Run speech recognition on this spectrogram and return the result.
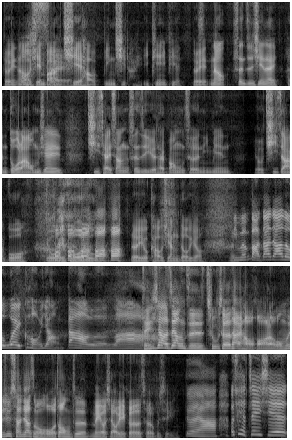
对，然后先把它切好冰起来，一片一片，对，然后甚至现在很多啦，我们现在器材上甚至有一台保姆车里面有气炸锅，有微波炉，对，有烤箱都有。你们把大家的胃口养大了啦。等一，下这样子出车太豪华了，我们去参加什么活动，这没有小叶哥的车不行。对啊，而且这些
